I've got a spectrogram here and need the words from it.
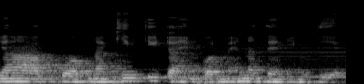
यहाँ आपको अपना कीमती टाइम और मेहनत देनी होती है।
